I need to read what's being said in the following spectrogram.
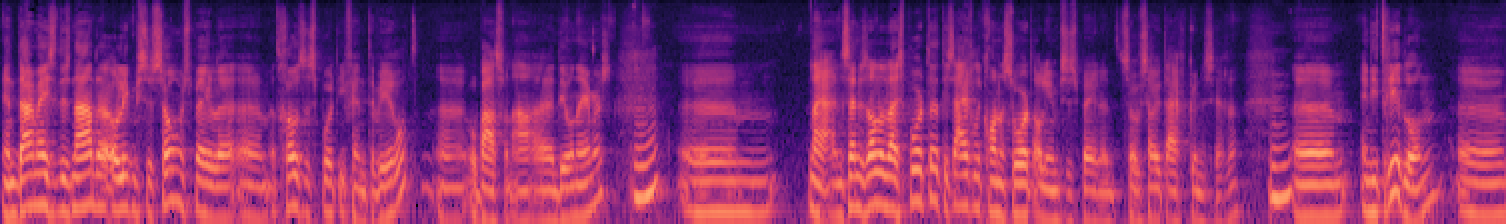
En daarmee is het dus na de Olympische Zomerspelen ehm, het grootste sportevent ter wereld, eh, op basis van eh, deelnemers. Mhm. Nou ja, en er zijn dus allerlei sporten. Het is eigenlijk gewoon een soort Olympische Spelen, zo zou je het eigenlijk kunnen zeggen. Mhm. Ehm, en die triathlon, ehm,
